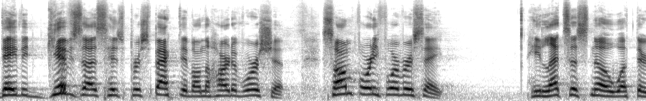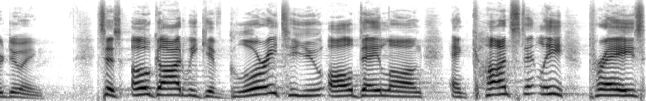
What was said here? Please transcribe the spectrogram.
David gives us his perspective on the heart of worship. Psalm 44, verse 8. He lets us know what they're doing. It says, Oh God, we give glory to you all day long and constantly praise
